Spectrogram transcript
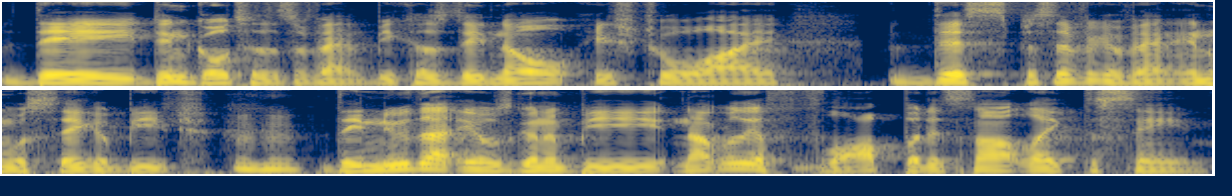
they didn't go to this event because they know H2OI, this specific event in Wasaga Beach. hmm They knew that it was gonna be not really a flop, but it's not like the same.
